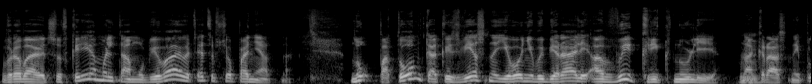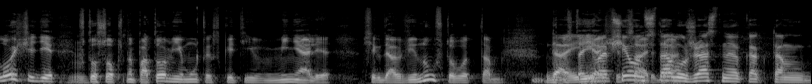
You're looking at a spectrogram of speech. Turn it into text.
врываются в Кремль, там убивают, это все понятно. Ну, потом, как известно, его не выбирали, а выкрикнули на Красной площади, что, собственно, потом ему, так сказать, и вменяли всегда в вину, что вот там Да, и вообще он царь, стал да. ужасно, как там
